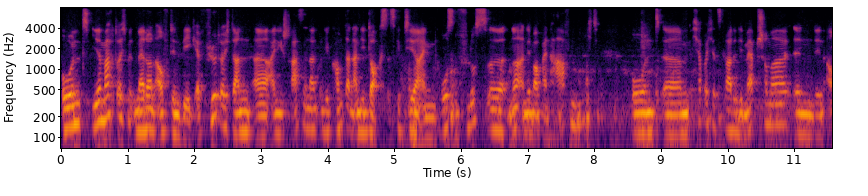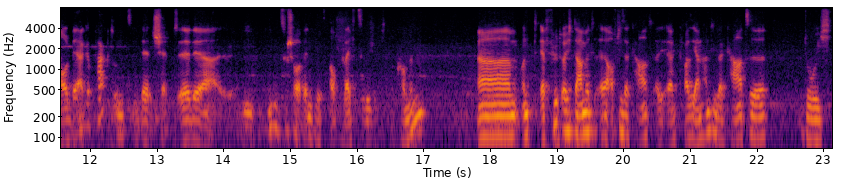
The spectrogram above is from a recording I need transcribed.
Und ihr macht euch mit Maddon auf den Weg. Er führt euch dann äh, einige Straßen entlang und ihr kommt dann an die Docks. Es gibt hier einen großen Fluss, äh, ne, an dem auch ein Hafen liegt. Und ähm, ich habe euch jetzt gerade die Map schon mal in den Owlbear gepackt und der Chat, äh, der, die lieben Zuschauer werden die jetzt auch gleich zu Gesicht bekommen. Ähm, und er führt euch damit äh, auf dieser Karte, äh, quasi anhand dieser Karte durch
